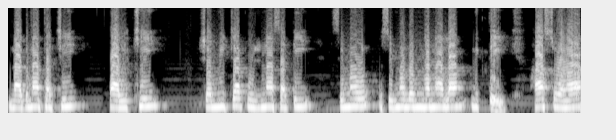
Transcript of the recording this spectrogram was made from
नागनाथाची पालखी शमीच्या पूजनासाठी सीम सीमोल्लंघनाला निघते. हा सोहळा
